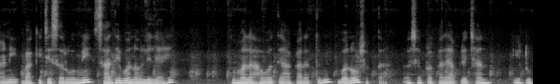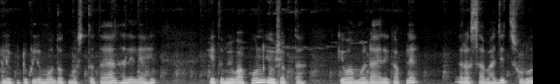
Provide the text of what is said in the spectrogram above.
आणि बाकीचे सर्व मी साधे बनवलेले आहेत. तुम्हाला हवं त्या आकारात तुम्ही बनवू शकता. अशा प्रकारे आपले छान इटुकले पिटुकले मोदक मस्त तयार झालेले आहेत. हे तुम्ही वाफवून घेऊ शकता किंवा मग डायरेक्ट आपल्या रस्सा भाजीत सोडून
